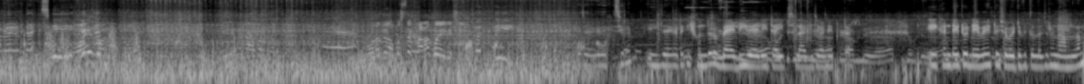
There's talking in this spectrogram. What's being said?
আমরা যাচ্ছি। অবস্থা খারাপ হয়ে গেছে। সত্যি। জায়গা দেখছিলাম? এই জায়গাটা কি সুন্দর ভ্যালি ভ্যালি টাইপস লাগছে অনেকটা। এইখানটা একটু নেমে একটু ছবি টবি তোলার জন্য নামলাম।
